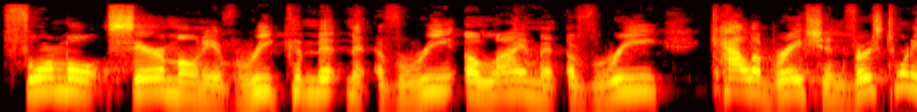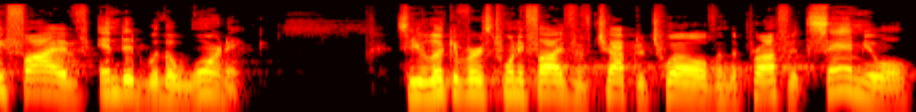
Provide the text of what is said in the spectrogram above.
formal ceremony of recommitment, of realignment, of recalibration, verse 25 ended with a warning. So you look at verse 25 of chapter 12, and the prophet Samuel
